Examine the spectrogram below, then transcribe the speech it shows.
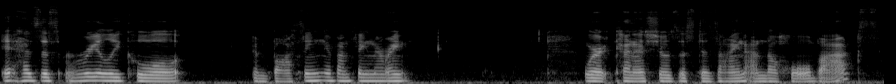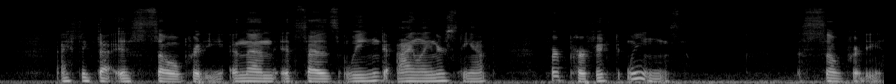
It has this really cool embossing, if I'm saying that right, where it kind of shows this design on the whole box. I think that is so pretty. And then it says winged eyeliner stamp for perfect wings. So pretty.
